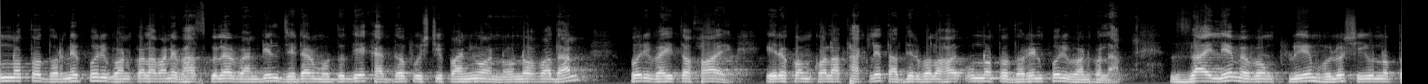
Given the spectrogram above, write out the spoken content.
উন্নত ধরনের পরিবহন কলা মানে ভাস্কুলার বান্ডিল, যেটার মধ্য দিয়ে খাদ্য, পুষ্টি, পানি ও অন্য অন্য উপাদান পরিবাহিত হয়। এরকম কলা থাকলে তাদের বলা হয় উন্নত ধরনের পরিবহন কলা। জাইলেম এবং ফ্লুয়েম হলো সেই উন্নত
